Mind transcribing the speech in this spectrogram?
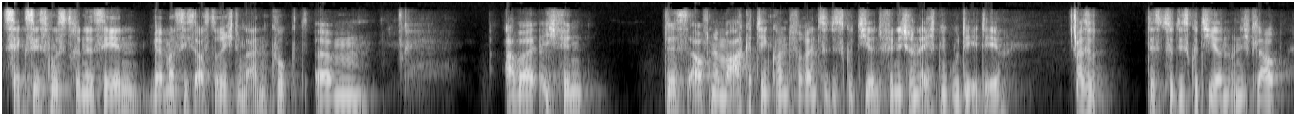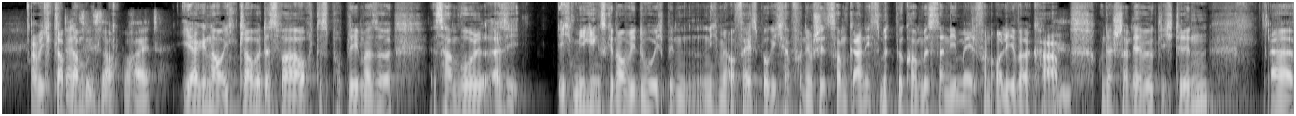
Sexismus drinne sehen, wenn man sich aus der Richtung anguckt. Ähm, aber ich finde, das auf einer Marketingkonferenz zu diskutieren, finde ich schon echt eine gute Idee. Also das zu diskutieren und ich glaube, aber ich glaube, dazu ist er auch bereit. Ja, genau. Ich glaube, das war auch das Problem. Also es haben wohl, also ich mir ging's genau wie du. Ich bin nicht mehr auf Facebook. Ich habe von dem Shitstorm gar nichts mitbekommen, bis dann die Mail von Oliver kam. Mhm. Und da stand ja wirklich drin, äh,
